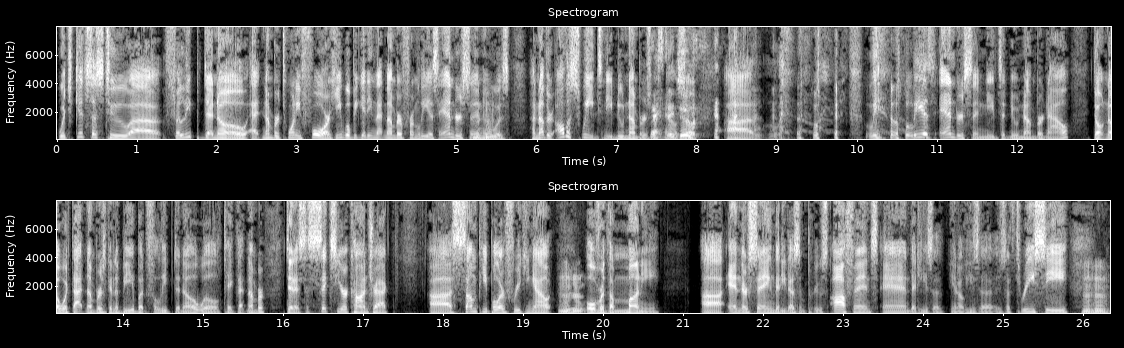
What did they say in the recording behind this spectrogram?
Which gets us to uh, Philippe Danault at number twenty four. He will be getting that number from Lias Andersson, who was another. All the Swedes need new numbers Mm-hmm. Yes, right now. they do. So uh, Anderson needs a new number now. Don't know what that number is going to be, but Philippe Danault will take that number. Dennis, a six year contract. Uh, some people are freaking out Mm-hmm. over the money. Uh, and they're saying that he doesn't produce offense and that he's a you know he's a he's a three C. Mm-hmm.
